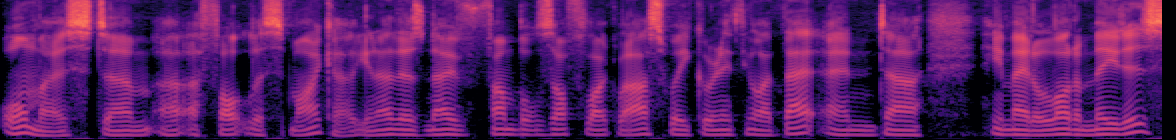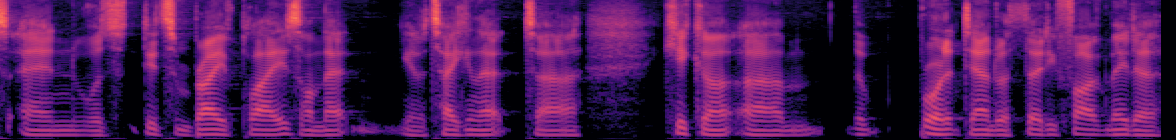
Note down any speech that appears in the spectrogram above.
almost um, a, a faultless Maika. You know, there's no fumbles off like last week or anything like that, and uh, he made a lot of meters and was did some brave plays on that. You know, taking that uh, kick um, that brought it down to a 35 meter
